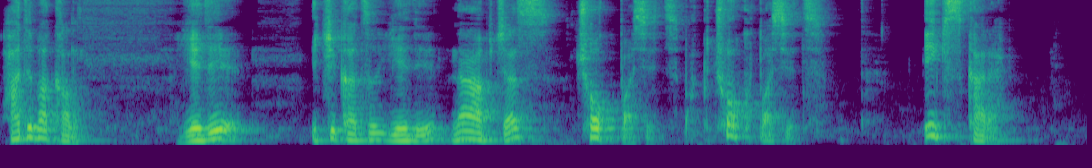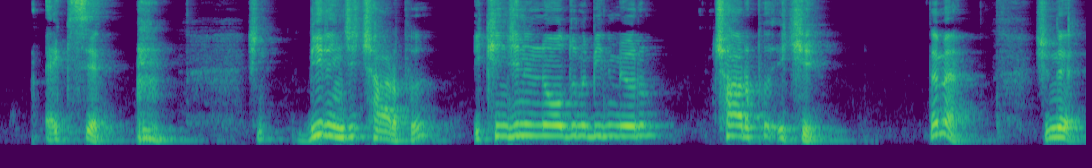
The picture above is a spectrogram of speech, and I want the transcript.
Hadi bakalım. 7 2 katı 7 ne yapacağız? Çok basit. Bak çok basit. x kare eksi. Şimdi birinci çarpı ikincinin ne olduğunu bilmiyorum. Çarpı 2. Değil mi? Şimdi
